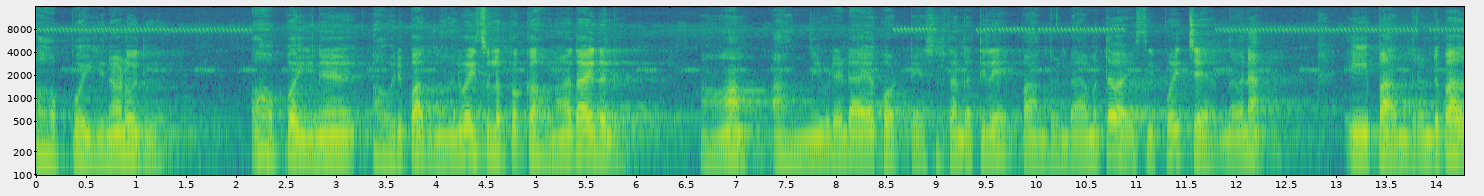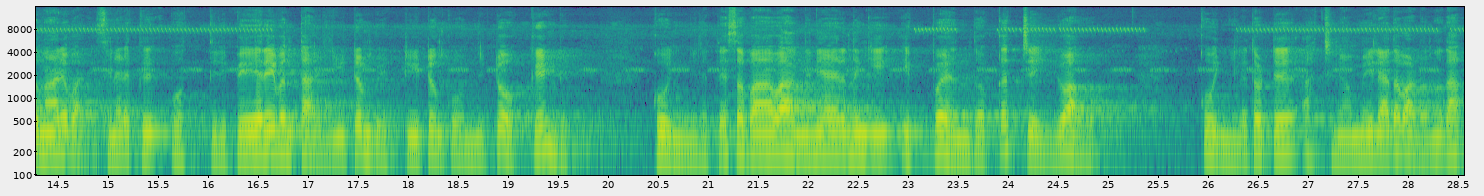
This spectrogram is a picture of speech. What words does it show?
ആ പയ്യനാണോ ഇത്? ആ പയ്യന് അവർ പതിനാല് വയസ്സുള്ളപ്പോൾ കാണാതായതല്ലേ? ആ അന്ന് ഇവിടെ ഉണ്ടായ കൊട്ടേഷൻ സംഘത്തിൽ പന്ത്രണ്ടാമത്തെ വയസ്സിൽ പോയി ചേർന്നവനാ. ഈ പന്ത്രണ്ട് പതിനാല് വയസ്സിനിടക്ക് ഒത്തിരി പേരെ ഇവൻ തല്ലിയിട്ടും വെട്ടിയിട്ടും കൊന്നിട്ടും ഒക്കെ ഉണ്ട്. കുഞ്ഞിലത്തെ സ്വഭാവം അങ്ങനെയായിരുന്നെങ്കിൽ ഇപ്പോൾ എന്തൊക്കെ ചെയ്യുമാവും കുഞ്ഞിലെ തൊട്ട് അച്ഛനും അമ്മയില്ലാതെ വളർന്നതാ.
